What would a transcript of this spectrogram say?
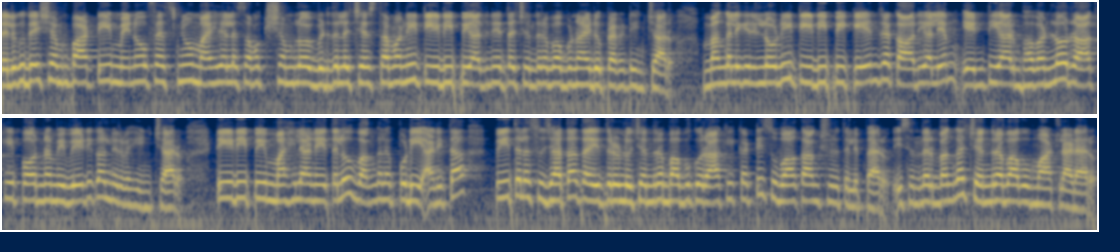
తెలుగుదేశం పార్టీ మెనోఫెస్ట్ను మహిళల సమక్షంలో విడుదల చేస్తామని టీడీపీ అధినేత చంద్రబాబు నాయుడు ప్రకటించారు. మంగళగిరిలోని టీడీపీ కేంద్ర కార్యాలయం ఎన్టీఆర్ భవన్లో రాఖీ పౌర్ణమి వేడుకలు నిర్వహించారు. టీడీపీ మహిళా నేతలు వంగలపూడి అనిత పీతల సుజాత తదితరులు చంద్రబాబుకు రాఖీ కట్టి శుభాకాంక్షలు తెలిపారు. ఈ సందర్భంగా చంద్రబాబు మాట్లాడారు.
